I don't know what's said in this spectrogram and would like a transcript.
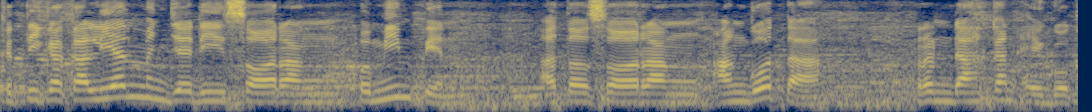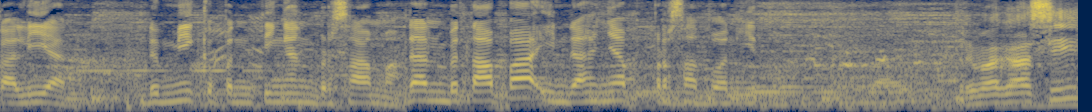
ketika kalian menjadi seorang pemimpin atau seorang anggota, rendahkan ego kalian demi kepentingan bersama dan betapa indahnya persatuan itu. Terima kasih.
